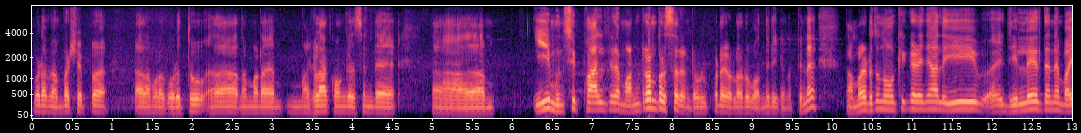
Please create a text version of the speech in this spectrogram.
ഇവിടെ മെമ്പർഷിപ്പ് നമ്മൾ കൊടുത്തു. നമ്മുടെ മഹിളാ കോൺഗ്രസിന്റെ ഈ മുനിസിപ്പാലിറ്റിയുടെ മണ്ഡലം പ്രസിഡന്റ് ഉൾപ്പെടെയുള്ളവർ വന്നിരിക്കുന്നു. പിന്നെ നമ്മളെടുത്ത് നോക്കിക്കഴിഞ്ഞാൽ ഈ ജില്ലയിൽ തന്നെ ബൈ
